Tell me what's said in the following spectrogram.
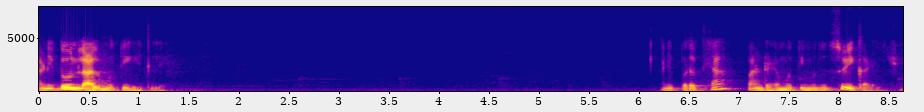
आणि दोन लाल मोती घेतले. आणि परत ह्या पांढऱ्या मोतीमधून सुई काढायची.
